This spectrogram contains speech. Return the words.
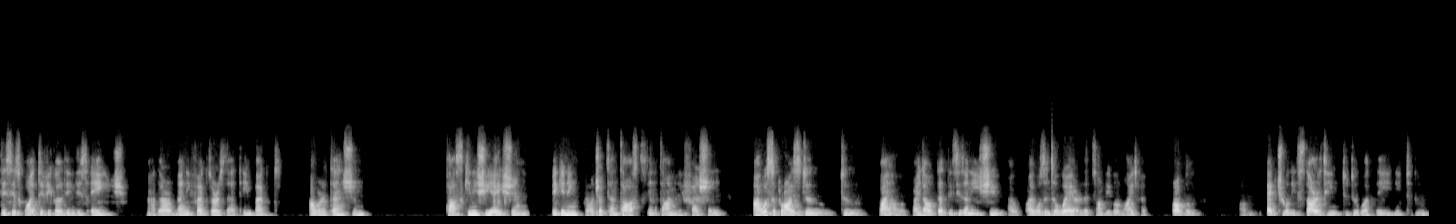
this is quite difficult in this age. Now, there are many factors that impact our attention. Task initiation, beginning projects and tasks in a timely fashion. I was surprised to, to find, out, find out that this is an issue. I, I wasn't aware that some people might have trouble um, actually starting to do what they need to do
